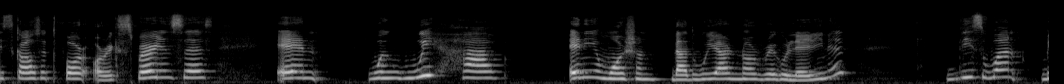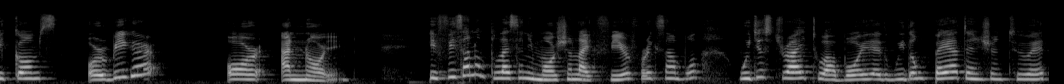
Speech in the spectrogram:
is caused for our experiences, and when we have any emotion that we are not regulating it, this one becomes or bigger or annoying. If it's an unpleasant emotion like fear, for example, we just try to avoid it. We don't pay attention to it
